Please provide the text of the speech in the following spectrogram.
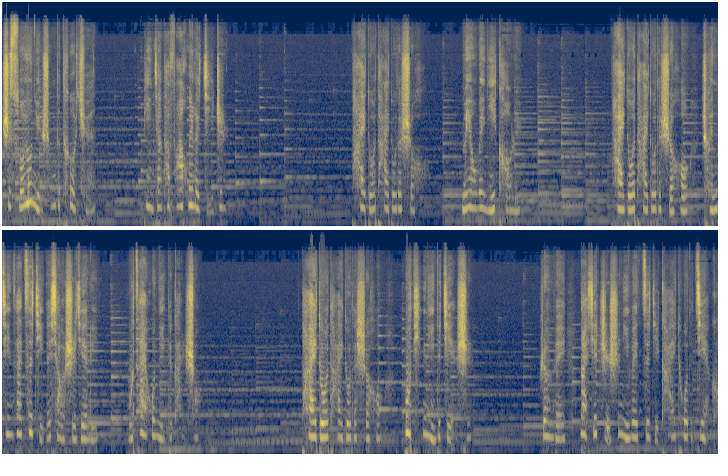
是所有女生的特权。将它发挥了极致。太多太多的时候，没有为你考虑；太多太多的时候，沉浸在自己的小世界里，不在乎你的感受；太多太多的时候，不听你的解释，认为那些只是你为自己开脱的借口。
